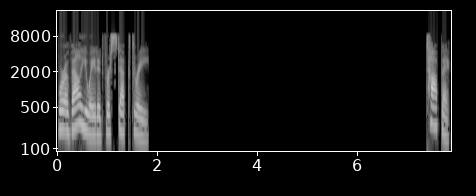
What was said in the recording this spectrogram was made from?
were evaluated for Step 3. Topic.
